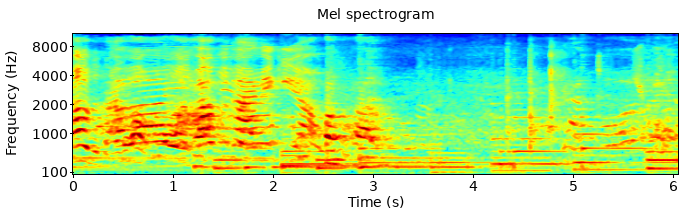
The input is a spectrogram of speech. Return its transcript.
ข้อสุดท้ายไม่เกี่ยวข้อสุดท้าย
